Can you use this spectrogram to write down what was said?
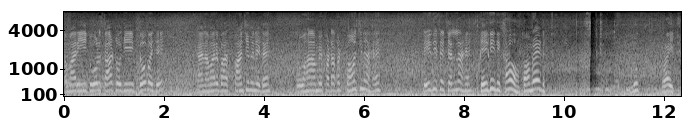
हमारी टूर स्टार्ट होगी दो बजे एंड हमारे पास पाँच ही मिनट है। तो वहाँ हमें फटाफट पहुँचना है। तेज़ी से चलना है। तेज़ी दिखाओ comrade look right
